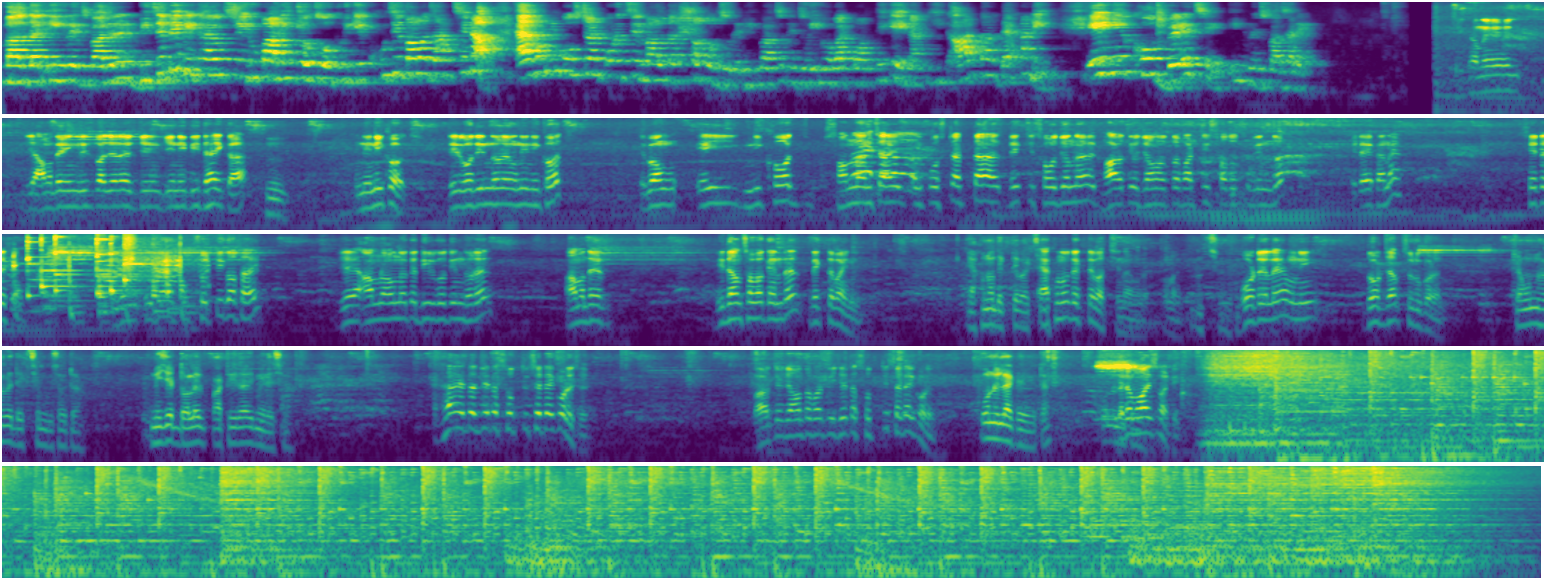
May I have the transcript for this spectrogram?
মালদার ইংরেজ বাজারের বিজেপি বিধায়ক শ্রীরূপা মিত্র চৌধুরীকে খুঁজে পাওয়া যাচ্ছে না। এমনই পোস্টার করেছে মালদার শহর জুড়ে নির্বাচনে জয়ী হওয়ার পর থেকে নাকি আর তার দেখা নেই। এই নিয়ে ক্ষোভ বেড়েছে ইংরেজ বাজারে। এখানে যে আমাদের ইংলিশ বাজারের যে- যিনি বিধায়িকা হুম। উনি নিখোঁজ। দীর্ঘদিন ধরে উনি নিখোঁজ এবং এই নিখোঁজ সন্ধান চাই এই পোস্টারটা দেখছি সৌজন্যে ভারতীয় জনতা পার্টির সদস্যবৃন্দ। এটা এখানে এবং এটা খুব সত্যি কথাই যে আমরা ওনাকে দীর্ঘদিন ধরে আমাদের বিধানসভা কেন্দ্রে দেখতে পাইনি। এখনও দেখতে পাচ্ছি এখনও দেখতে পাচ্ছি না আমরা ওনাকে। আচ্ছা। ভোট এলে উনি দৌড়ঝাঁপ শুরু করেন। কেমন ভাবে দেখছেন বিষয়টা? নিজের দলের পার্টিরাই মেরেছে। হ্যাঁ এটা যেটা সত্যি সেটাই করেছে। ভারতীয় জনতা পার্টি যেটা সত্যি সেটাই করেছে। কোন এলাকায় এটা? এটা মহেশ মাটি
